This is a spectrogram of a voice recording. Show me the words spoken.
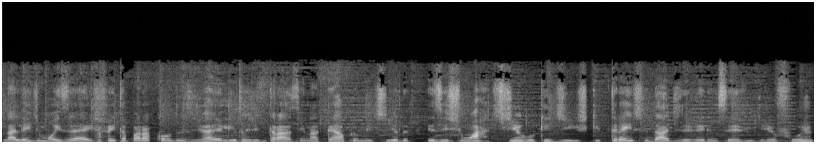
Na lei de Moisés, feita para quando os israelitas entrassem na Terra Prometida, existe um artigo que diz que três cidades deveriam servir de refúgio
